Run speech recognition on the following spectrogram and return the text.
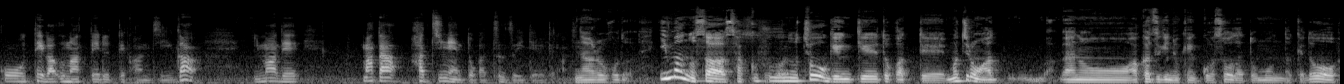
こう手が埋まってるって感じが今でまた8年とか続いてるって感じ。なるほど。今のさ作風の超原型とかってもちろんああのー赤ずきんの健康そうだと思うんだけど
